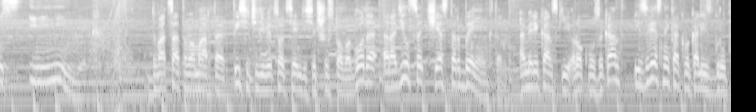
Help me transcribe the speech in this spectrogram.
Мус-именинник. 20 марта 1976 года родился Честер Беннингтон, американский рок-музыкант, известный как вокалист групп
